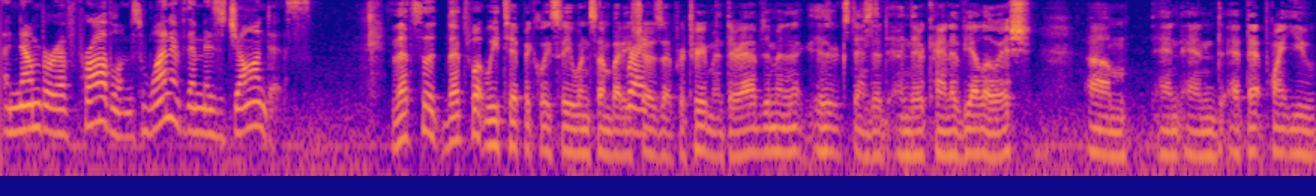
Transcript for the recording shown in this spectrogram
a number of problems. One of them is jaundice. That's the that's what we typically see when somebody Right. shows up for treatment. Their abdomen is extended and they're kind of yellowish, um, and and at that point you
